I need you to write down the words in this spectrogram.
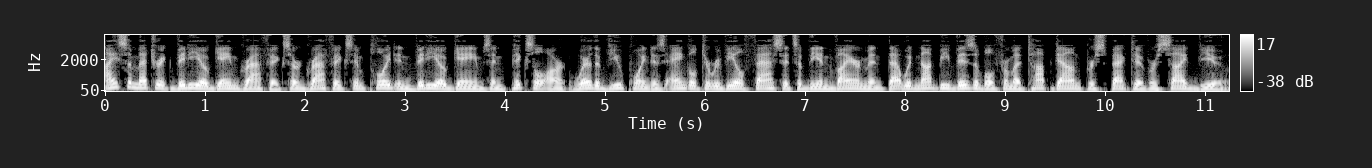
Isometric video game graphics are graphics employed in video games and pixel art where the viewpoint is angled to reveal facets of the environment that would not be visible from a top-down perspective or side view,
